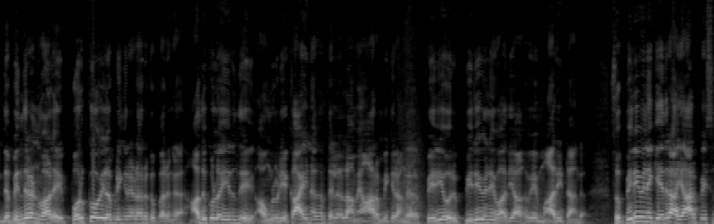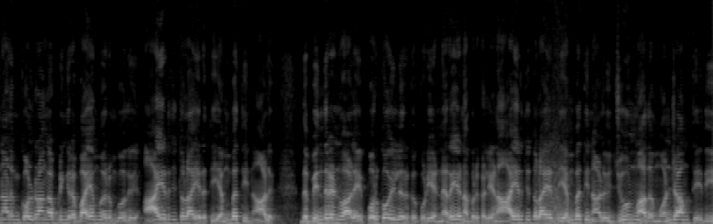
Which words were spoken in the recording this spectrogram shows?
இந்த பிந்திரன்வாலை பொற்கோவில் அப்படிங்கிற இடம் இருக்கு பாருங்க அதுக்குள்ள இருந்து அவங்களுடைய காய் நகரத்தில் எல்லாமே ஆரம்பிக்கிறாங்க. பெரிய ஒரு பிரிவினைவாதியாகவே மாறிட்டாங்க. ஸோ பிரிவினைக்கு எதிராக யார் பேசினாலும் கொள்றாங்க அப்படிங்கிற பயம் வரும்போது ஆயிரத்தி தொள்ளாயிரத்தி எண்பத்தி நாலு இந்த பிந்திரன்வாலே பொற்கோயில் இருக்கக்கூடிய நிறைய நபர்கள் ஏன்னா ஆயிரத்தி தொள்ளாயிரத்தி எண்பத்தி நாலு ஜூன் மாதம் ஒன்றாம் தேதி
